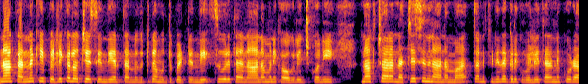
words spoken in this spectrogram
నా కన్నకి పెళ్ళికలు వచ్చేసింది అని తన నుదుటిన ముద్దు పెట్టింది. సూర్య తన నానమ్మని కౌగిలించుకొని నాకు చాలా నచ్చేసింది నానమ్మ. తన పిన్ని దగ్గరికి వెళ్ళి తనని కూడా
